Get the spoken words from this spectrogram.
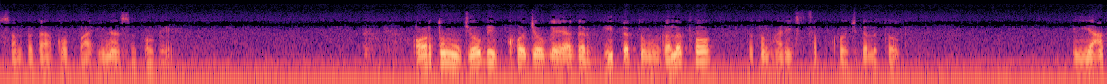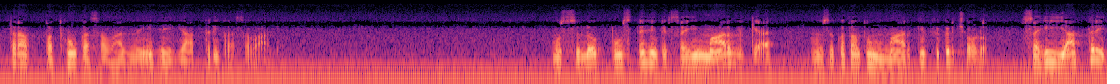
संपदा को पा ही ना सकोगे। और तुम जो भी खोजोगे, अगर भीतर तुम गलत हो तो तुम्हारी सब खोज गलत होगी। यात्रा पथों का सवाल नहीं है, यात्री का सवाल है। मुझसे लोग पूछते हैं कि सही मार्ग क्या है? उनसे कहता हूँ, तुम मार्ग की फ़िक्र छोड़ो। सही यात्री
